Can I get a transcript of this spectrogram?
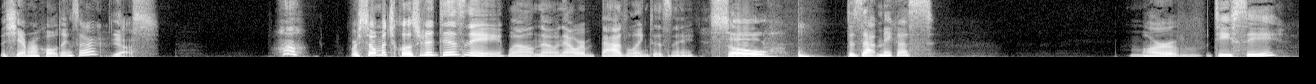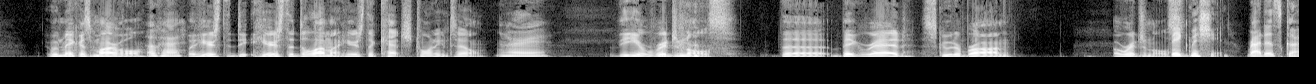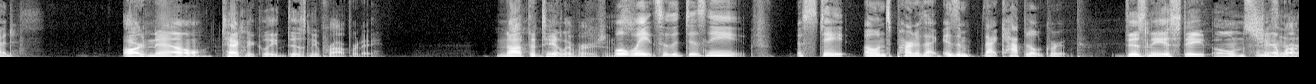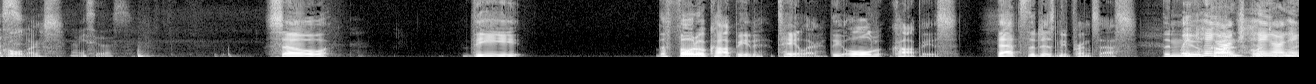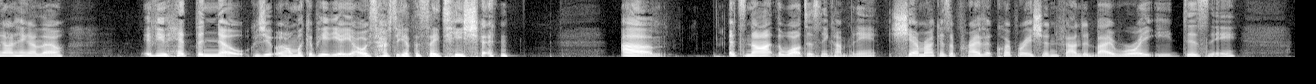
The Shamrock Holdings are? Yes. We're so much closer to Disney. Well, no, now we're battling Disney. So Does that make us Mar DC? it would make us marvel. Okay. But here's the here's the dilemma. Here's the catch twenty two. All right. The originals, the Big Red Scooter Braun originals, Big machine. Red is good. are now technically Disney property, not the Taylor versions. Well, wait. So the Disney estate owns part of that. Isn't that capital group. Disney estate owns Let me see Shamrock this. Holdings. Let me see this. So the the photocopied Taylor, the old copies, that's the Disney princess. The new Wait, hang on, cottage hang on, hang on, hang on, though. If you hit the note, because you on Wikipedia, you always have to get the citation. um, it's not the Walt Disney Company. Shamrock is a private corporation founded by Roy E. Disney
